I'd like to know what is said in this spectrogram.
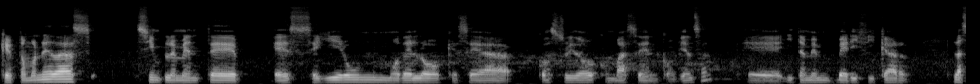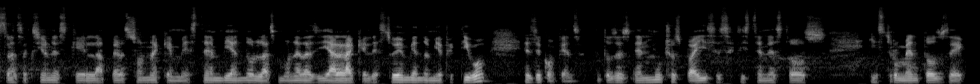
criptomonedas. Simplemente es seguir un modelo que sea construido con base en confianza eh, y también verificar las transacciones que la persona que me está enviando las monedas y a la que le estoy enviando mi efectivo es de confianza. Entonces, en muchos países existen estos instrumentos de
